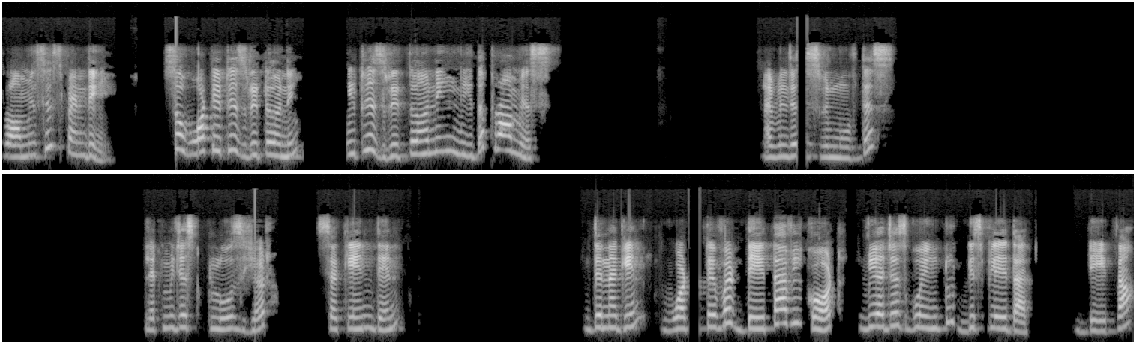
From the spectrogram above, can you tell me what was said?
promises pending. So what it is returning? It is returning me the promise. I will just remove this. Let me just close here second then then again whatever data we got we are just going to display that data.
